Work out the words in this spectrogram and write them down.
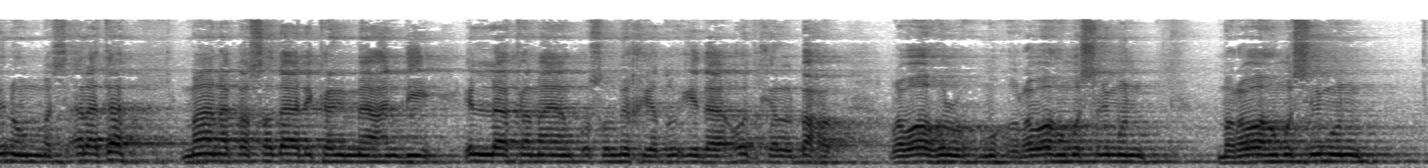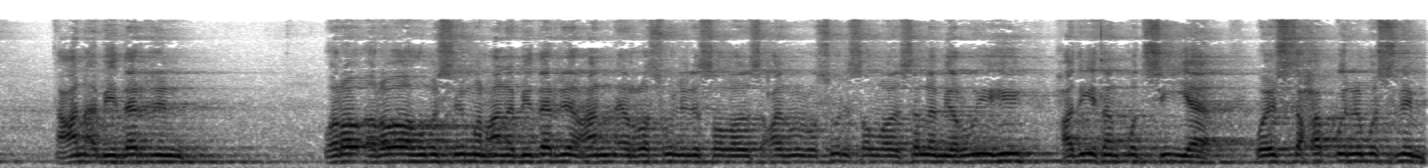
منهم مسألته ما نقص ذلك مما عندي إلا كما ينقص المخيط إذا أدخل البحر. رواه رواه مسلم رواه مسلم عن أبي ذر ورواه مسلم عن أبي ذر عن الرسول صلى الله عليه وسلم يرويه حديثا قدسيا. ويستحب للمسلم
